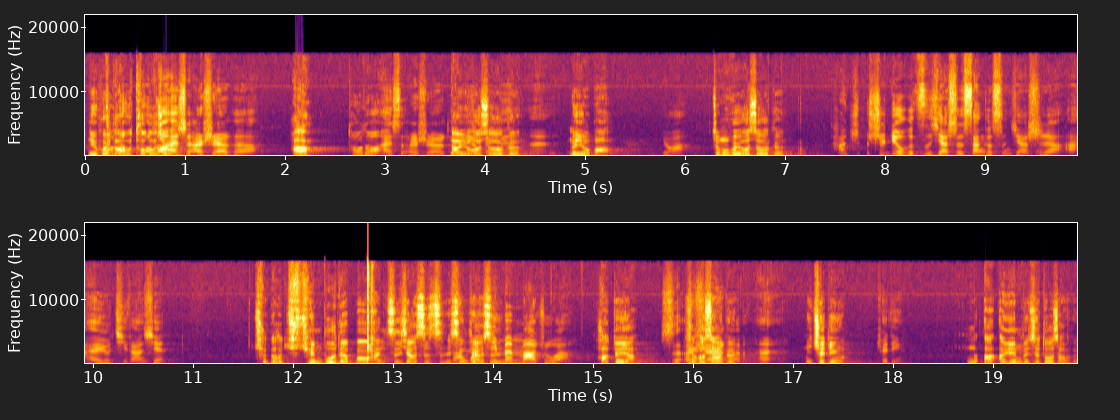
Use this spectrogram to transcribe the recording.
你回答我偷偷就。还是二十二个啊啊？，total 还是二十二个？哪有二十二个没有吧？有啊，怎么会二十二个？它是六个直辖市，三个省辖市啊，啊还有其他县。全呃全部的包含直辖市、省辖市，括金门马祖啊，好，对啊，是是22个二十二个，嗯，你确定哦？确定。那啊啊，原本是多少个？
